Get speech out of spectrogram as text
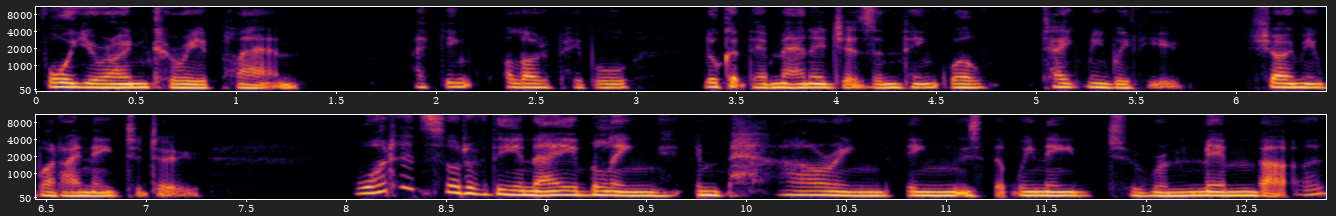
for your own career plan. I think a lot of people look at their managers and think, well, take me with you, show me what I need to do. What are sort of the enabling, empowering things that we need to remember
